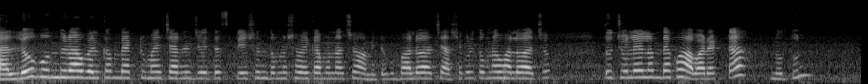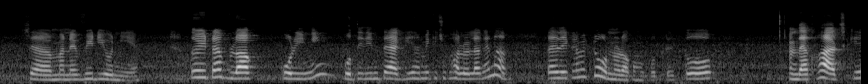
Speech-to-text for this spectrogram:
হ্যালো বন্ধুরা welcome back to my channel Joyita's creation তোমরা সবাই কেমন আছো? আমি তো খুব ভালো আছি, আশা করি তোমরা ভালো আছো। তো চলে এলাম দেখো আবার একটা নতুন মানে ভিডিও নিয়ে। তো এটা ব্লগ করিনি, প্রতিদিন তো একঘেয়ে আমি কিছু ভালো লাগে না, তাই দেখলাম একটু অন্যরকম করতে। তো দেখো আজকে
